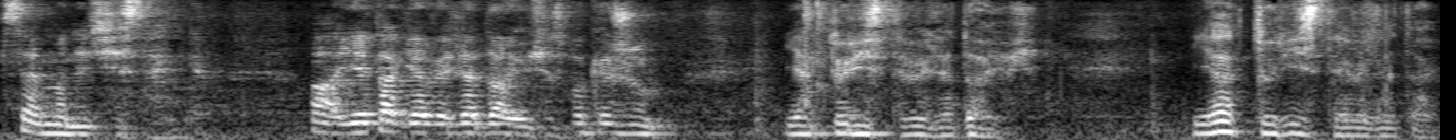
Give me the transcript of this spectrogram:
все в мене чистенько. А, і так я виглядаю, зараз покажу, як туристи виглядають. Як туристи виглядають.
